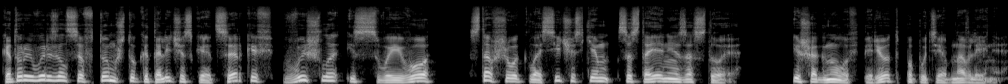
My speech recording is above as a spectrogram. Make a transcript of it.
который выразился в том, что католическая церковь вышла из своего ставшего классическим состояние застоя, и шагнуло вперед по пути обновления.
